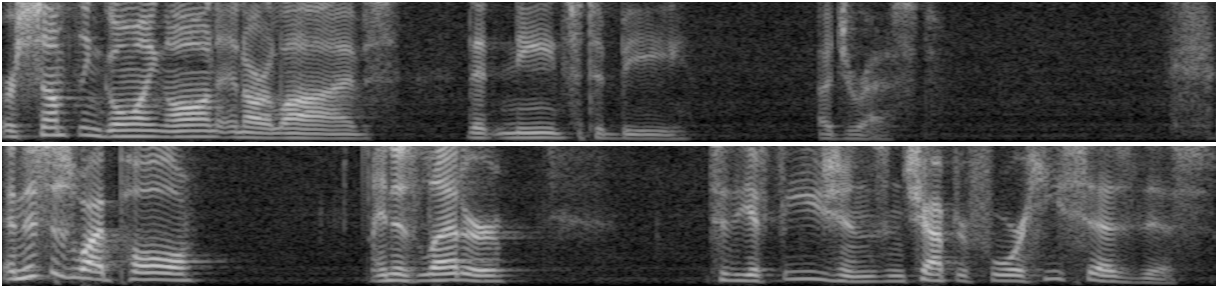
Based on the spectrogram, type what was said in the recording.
or something going on in our lives that needs to be addressed. And this is why Paul, in his letter to the Ephesians in chapter 4, he says this.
